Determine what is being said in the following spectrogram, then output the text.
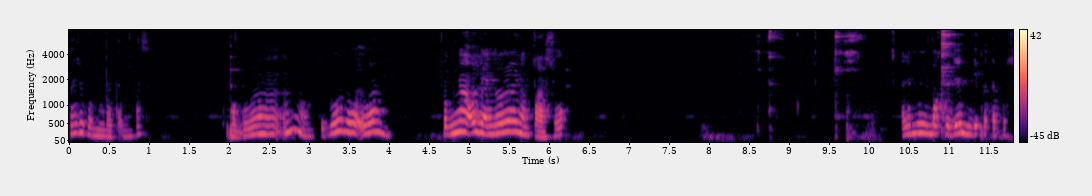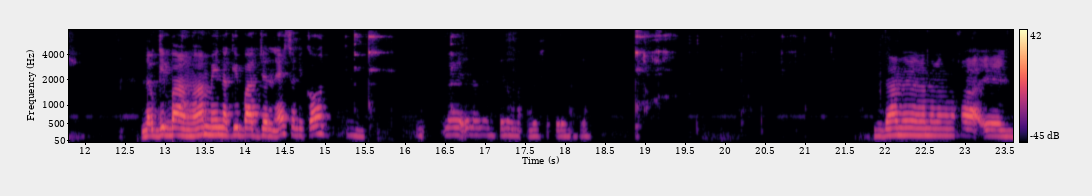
Kaso pa mga bata bukas. Walang, ano, siguro, iwan. Pag nga ulan, wala ng pasok. Alam mo yung bako dyan, hindi pa tapos. Nagiba nga, may nagiba dyan eh, sa likod. Mm. May ilan na kinuha kami sa kinuha nila. Ang dami na naman ang nakain.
